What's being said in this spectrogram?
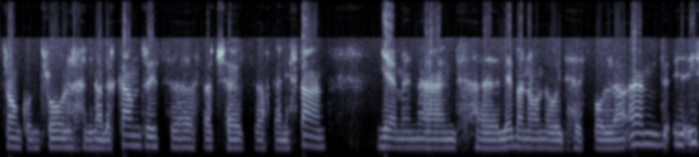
strong control in other countries, uh, such as Afghanistan. Yemen and uh, Lebanon with Hezbollah. And his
